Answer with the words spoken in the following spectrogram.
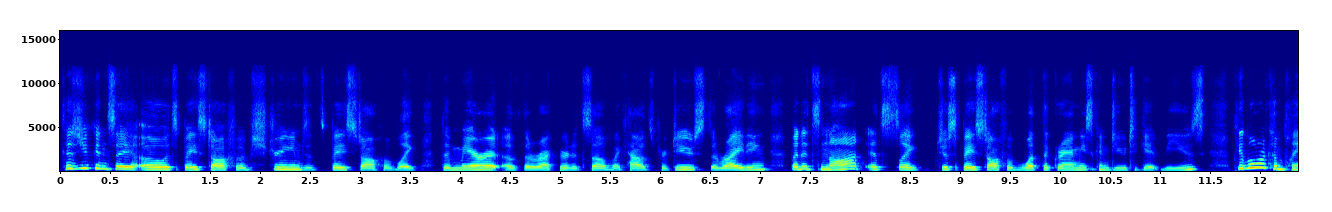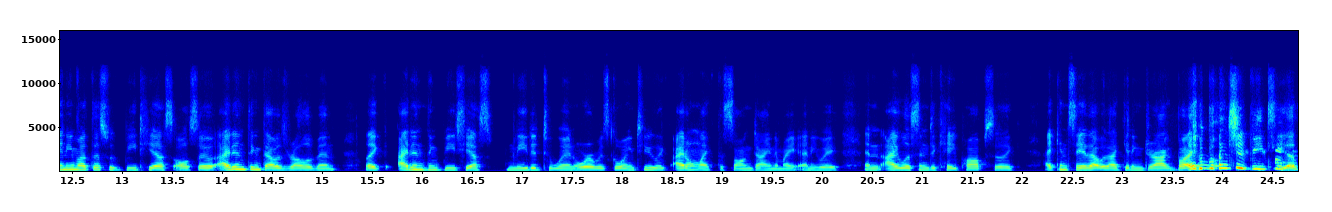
because you can say oh it's based off of streams it's based off of like the merit of the record itself like how it's produced the writing but it's not it's like just based off of what the grammys can do to get views. People were complaining about this with bts also. I didn't think that was relevant. Like i didn't think bts needed to win or was going to. Like i don't like the song dynamite anyway and i listen to k-pop so like I can say that without getting dragged by a bunch of BTS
